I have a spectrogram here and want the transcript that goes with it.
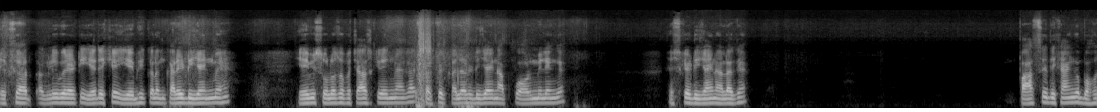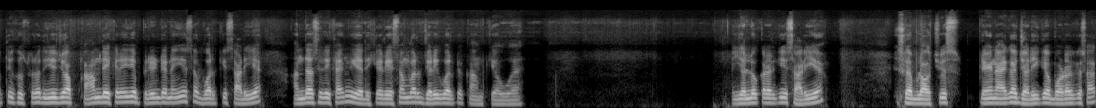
एक साथ अगली वैरायटी ये देखिए, ये भी कलंकारी डिज़ाइन में है। ये भी सोलह सौ पचास की रेंज में आएगा। सब कलर डिज़ाइन आपको और मिलेंगे। इसके डिज़ाइन अलग है। पास से दिखाएँगे, बहुत ही खूबसूरत। ये जो आप काम देख रहे हैं, ये प्रिंट नहीं है, सब वर्क की साड़ी है। अंदर से दिखाएँगे, ये देखिए, रेशम वर्क जरी वर्क का काम किया हुआ है। येलो कलर की साड़ी है। इसका ब्लाउज पीस प्लेन आएगा, जरी के बॉर्डर के साथ।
